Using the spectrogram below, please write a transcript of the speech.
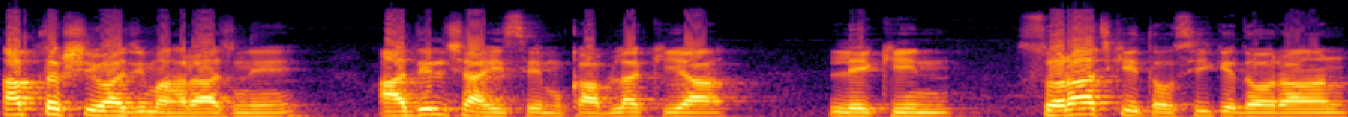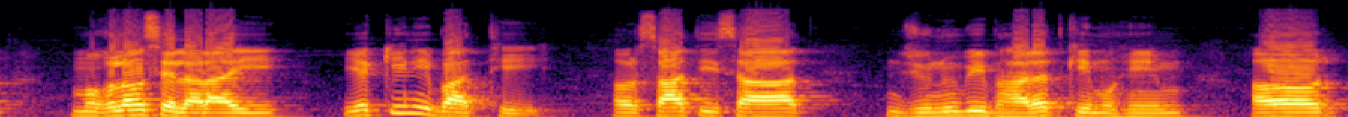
अब तक शिवाजी महाराज ने आदिल शाही से मुकाबला किया, लेकिन स्वराज की तोसी के दौरान मुग़लों से लड़ाई यकीनी बात थी और साथ ही साथ जनूबी भारत की मुहिम और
